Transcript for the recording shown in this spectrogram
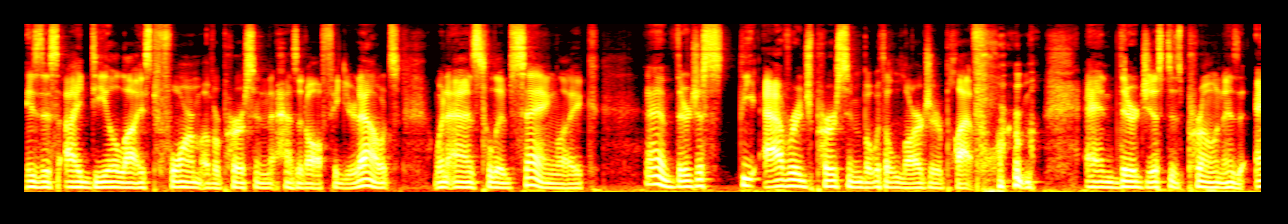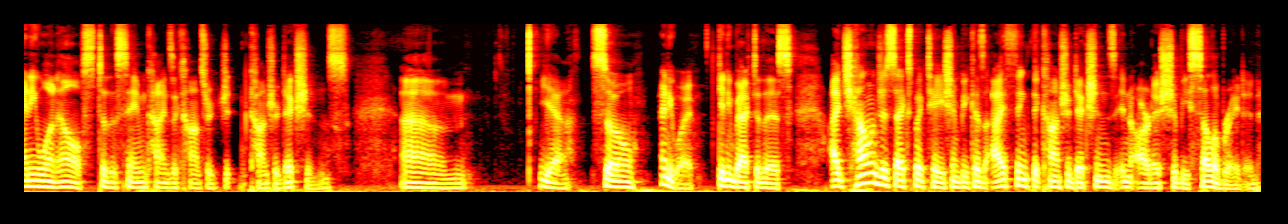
is this idealized form of a person that has it all figured out. When as Talib's saying like eh, they're just the average person but with a larger platform and they're just as prone as anyone else to the same kinds of contra- contradictions. Um yeah. So anyway getting back to this, I challenge this expectation because I think that contradictions in artists should be celebrated.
